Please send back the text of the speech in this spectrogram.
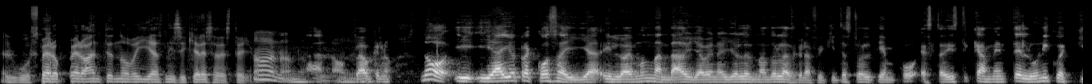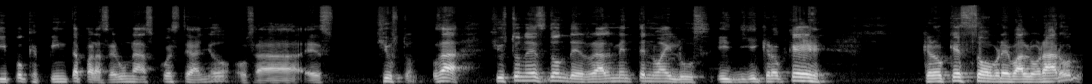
el, gusto. Pero, pero antes no veías ni siquiera ese destello. No, no, no. Ah, no, claro que no. No, y, hay otra cosa, y, ya, y lo hemos mandado, y ya ven, yo les mando las grafiquitas todo el tiempo. Estadísticamente, el único equipo que pinta para hacer un asco este año, o sea, es Houston. O sea, Houston es donde realmente no hay luz. y creo que creo que sobrevaloraron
